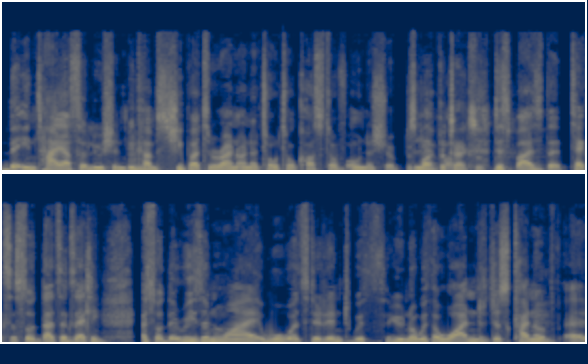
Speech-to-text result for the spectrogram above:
the entire solution mm. becomes cheaper to run on a total cost of ownership, despite level, the taxes. Despite the taxes. So that's exactly. Mm. So the reason why Woolworths didn't, with you know, with a wand, just kind mm. of uh,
